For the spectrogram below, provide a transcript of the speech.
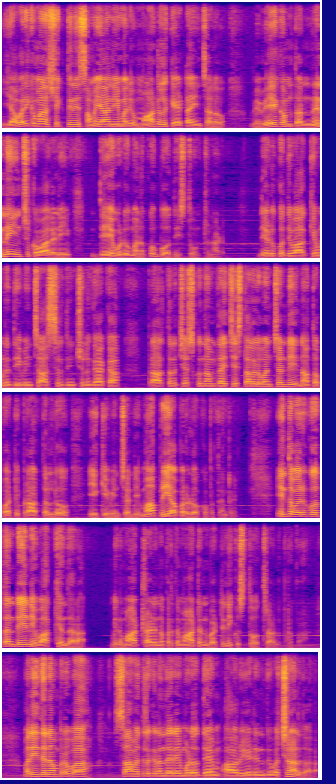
ఎవరికి మన శక్తిని సమయాన్ని మరియు మాటలు కేటాయించాలో వివేకంతో నిర్ణయించుకోవాలని దేవుడు మనకు బోధిస్తూ ఉంటున్నాడు. దేవుడు కొద్ది వాక్యమును దీవించి ఆశీర్వదించునుగాక ప్రార్థన చేసుకుందాం. దయచేసి తలలు వంచండి. నాతో పాటు ప్రార్థనలో ఏకీవించండి. మా ప్రియాపరలోకపు తండ్రి ఇంతవరకు తండ్రి నీ వాక్యం ద్వారా మీరు మాట్లాడిన ప్రతి మాటను బట్టి నీకు స్తోత్రాలు ప్రభా. మరి ఈ దినం ప్రభా సామెతల గ్రంథ ఇరవై మూడో అధ్యాయం ఆరు ఏడు ఎనిమిది వచనాల ద్వారా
